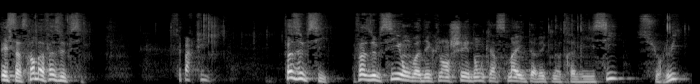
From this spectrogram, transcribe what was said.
Et ça sera ma phase de psy. C'est parti. Phase de psy. Phase de psy, on va déclencher donc un smite avec notre ami ici, sur lui,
